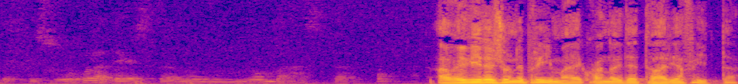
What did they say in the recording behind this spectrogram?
perché solo con la testa non, non basta. Avevi ragione prima, eh, quando hai detto aria fritta.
